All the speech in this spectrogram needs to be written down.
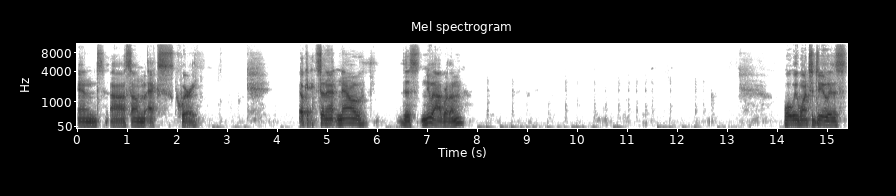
and uh, some X query. Okay, so now this new algorithm what we want to do is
